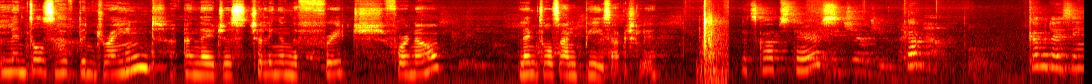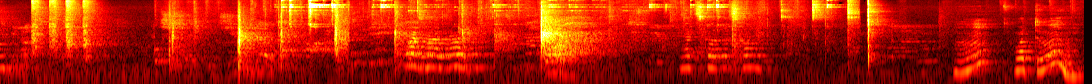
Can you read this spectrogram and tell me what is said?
Lentils have been drained and they're just chilling in the fridge for now. Lentils and peas, actually. Let's go upstairs. Come. Come, Daisy. Run, run, run. Let's go, let's go. Hmm? What doing?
